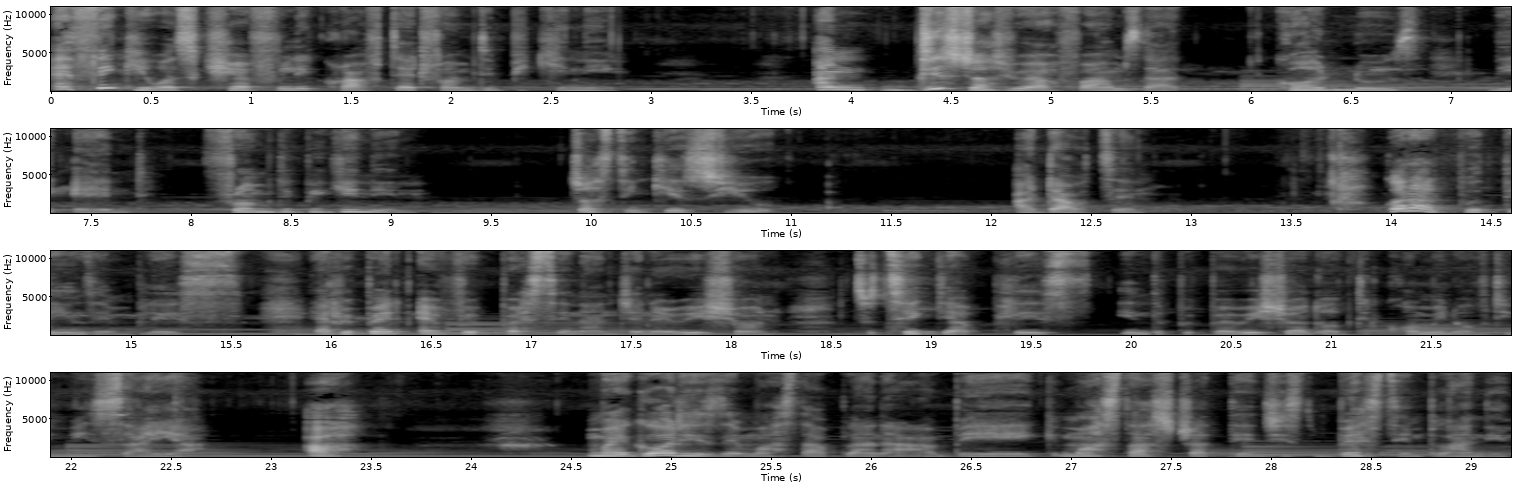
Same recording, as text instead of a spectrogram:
I think it was carefully crafted from the beginning. And this just reaffirms that God knows the end from the beginning, just in case you are doubting. God had put things in place. He had prepared every person and generation to take their place in the preparation of the coming of the Messiah. Ah, my God is a master planner, a big master strategist, best in planning.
